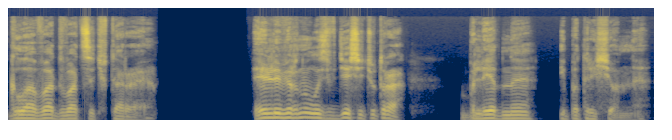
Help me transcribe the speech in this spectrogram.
Глава 22. Элли вернулась в 10 утра, бледная и потрясенная.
